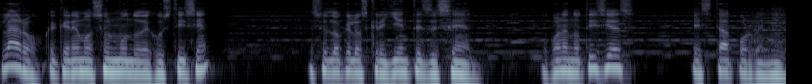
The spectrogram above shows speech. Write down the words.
Claro que queremos un mundo de justicia. Eso es lo que los creyentes desean. Las buenas noticias está por venir.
